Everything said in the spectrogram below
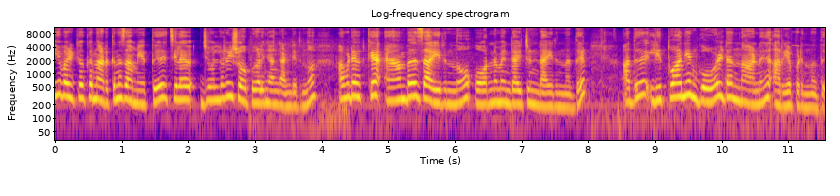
ഈ വഴിക്കൊക്കെ നടക്കുന്ന സമയത്ത് ചില ജ്വല്ലറി ഷോപ്പുകൾ ഞാൻ കണ്ടിരുന്നു. അവിടെയൊക്കെ ആംബേഴ്സ് ആയിരുന്നു ഓർണമെന്റ് ആയിട്ട് ഉണ്ടായിരുന്നത് അത് ലിത്വാനിയൻ ഗോൾഡ് എന്നാണ് അറിയപ്പെടുന്നത്.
